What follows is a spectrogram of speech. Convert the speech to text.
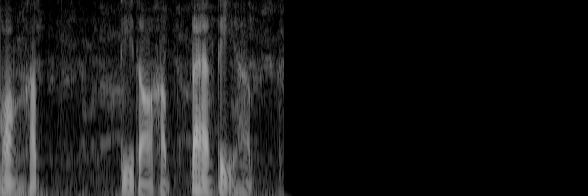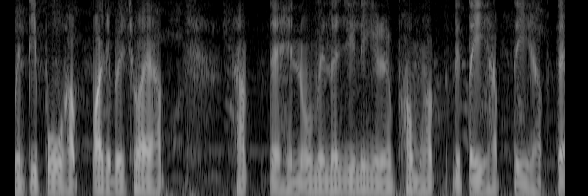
ของครับ ตีต่อครับ ได้อันติครับ เป็นตีปูครับ ว่าจะไปช่วยครับ ครับ แต่เห็นโอเมนน่ายืนนิ่งอยู่ในป้อมครับเลยตีครับ ตีครับ แต่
